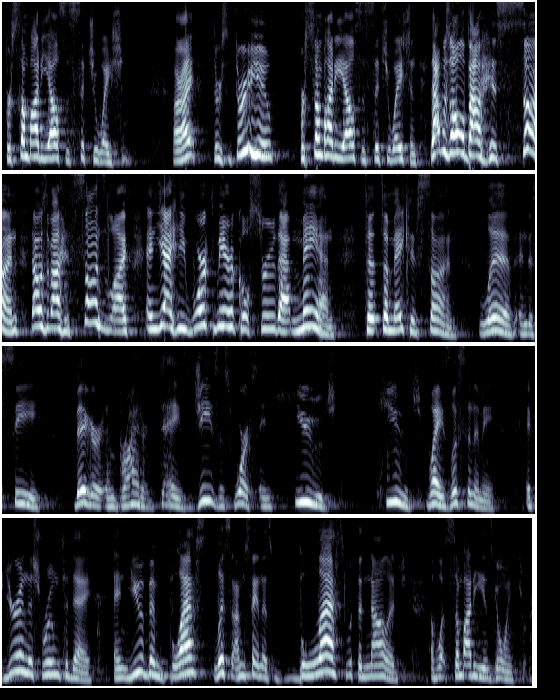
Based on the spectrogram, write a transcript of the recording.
for somebody else's situation. All right? Through, through you for somebody else's situation. That was all about his son. That was about his son's life. And yet he worked miracles through that man to, to make his son live and to see bigger and brighter days. Jesus works in huge, huge ways. Listen to me. If you're in this room today and you have been blessed, listen, I'm saying this blessed with the knowledge of what somebody is going through.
